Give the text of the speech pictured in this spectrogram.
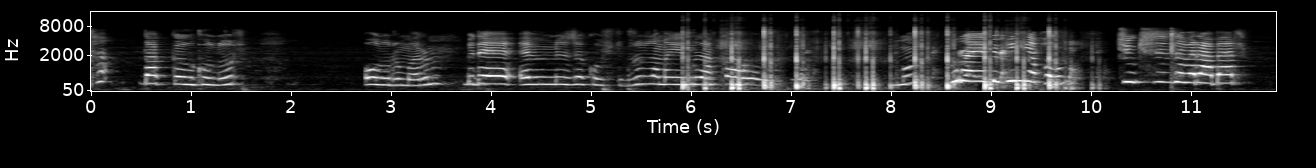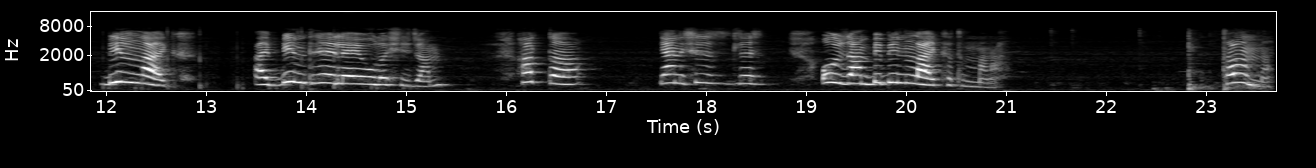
sa- dakikalık olur. Olur umarım. Bir de evimize koştururuz ama 20 dakika olur. Ama buraya bir bin yapalım. Çünkü sizle beraber 1000 like ay 1000 TL'ye ulaşacağım. Hatta yani sizle o yüzden bir 1000 like atın bana. Tamam mı?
